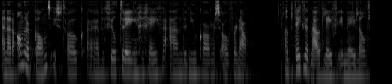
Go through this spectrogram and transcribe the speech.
En aan de andere kant is het ook, hebben we veel trainingen gegeven aan de nieuwkomers over, nou, wat betekent het nou, het leven in Nederland?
